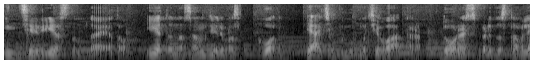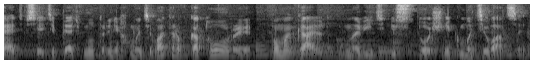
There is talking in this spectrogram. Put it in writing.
интересным до этого. И это на самом деле вас. Вот, 5 мотиватора. Дорес предоставляет все эти 5 внутренних мотиваторов, которые помогают обновить источник мотивации.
